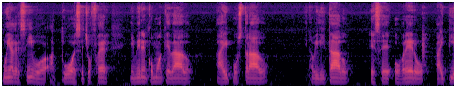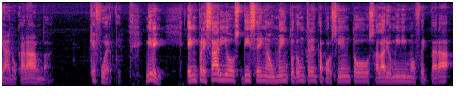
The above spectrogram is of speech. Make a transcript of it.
muy agresivo actuó ese chofer y miren cómo ha quedado ahí postrado, inhabilitado, ese obrero haitiano, caramba, qué fuerte. Miren, empresarios dicen aumento de un 30%, salario mínimo afectará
